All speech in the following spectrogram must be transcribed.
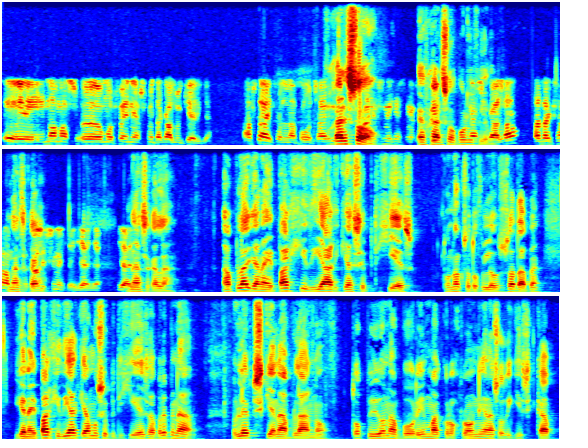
ε, να μας ε, ομορφαίνει ας πούμε, τα καλοκαίρια. Αυτά ήθελα να πω, Τσάρλι. Ευχαριστώ. Ευχαριστώ πολύ, φίλε. καλά. Θα τα ξαναπούμε. Καλή συνέχεια. Γεια, γεια. Να είσαι καλά. Απλά για να υπάρχει διάρκεια σε επιτυχίες, τον άκουσα το φίλο σου, τα είπε, για να υπάρχει διάρκεια όμως σε επιτυχίες, θα πρέπει να βλέπεις και ένα βλάνο το οποίο να μπορεί μακροχρόνια να σε οδηγήσει κάπου.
